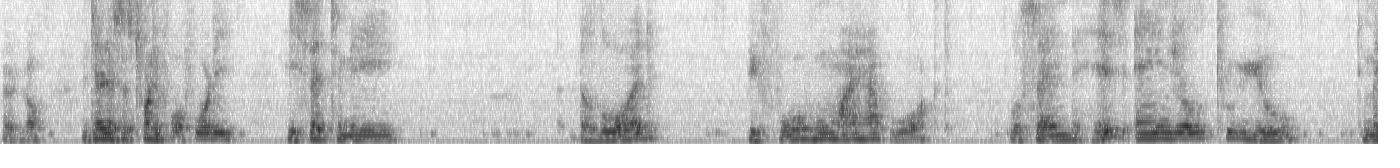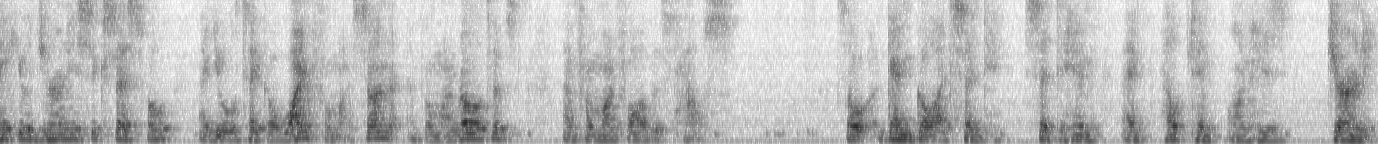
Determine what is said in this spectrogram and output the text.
There we go. In Genesis 24 40, he said to me, The Lord, before whom I have walked, will send his angel to you to make your journey successful, and you will take a wife for my son and for my relatives and from my father's house. So again, God sent, said to him and helped him on his journey.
